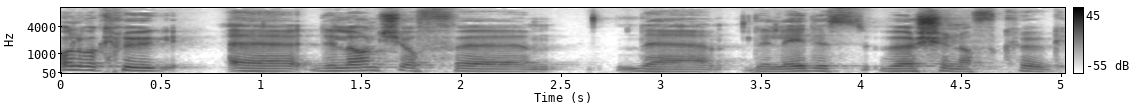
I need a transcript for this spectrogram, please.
Olivier Krug, uh, the launch of um, the the latest version of Krug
